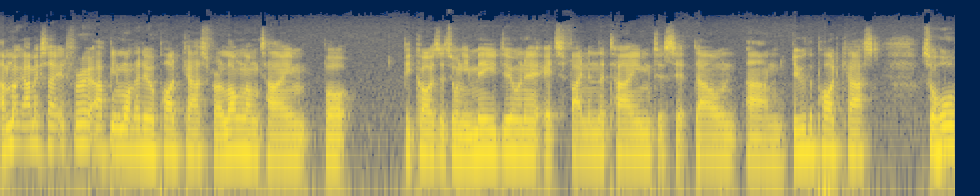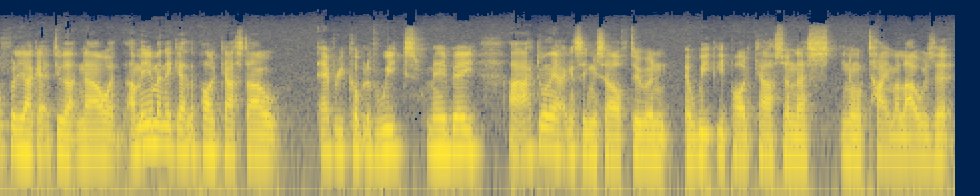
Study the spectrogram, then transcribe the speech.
I'm not, I'm excited for it. I've been wanting to do a podcast for a long, long time, but because it's only me doing it, it's finding the time to sit down and do the podcast. So hopefully I get to do that now. I'm aiming to get the podcast out every couple of weeks, maybe. I, don't think I can see myself doing a weekly podcast unless you know time allows it.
